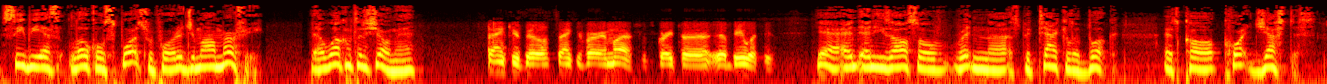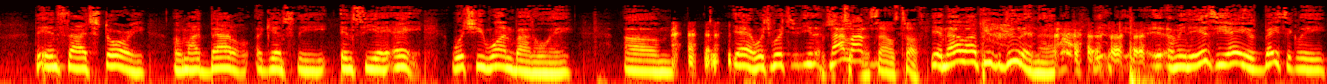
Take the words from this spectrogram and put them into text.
CBS local sports reporter Jamal Murphy. Now, welcome to the show, man. Thank you, Bill. Thank you very much. It's great to uh, be with you. Yeah, and, and he's also written a spectacular book it's called Court Justice, the inside story of my battle against the NCAA, which he won, by the way. Um, yeah, which, which, you know, not a lot. That sounds tough. Yeah, not a lot of people do that now. I mean, the NCAA is basically,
